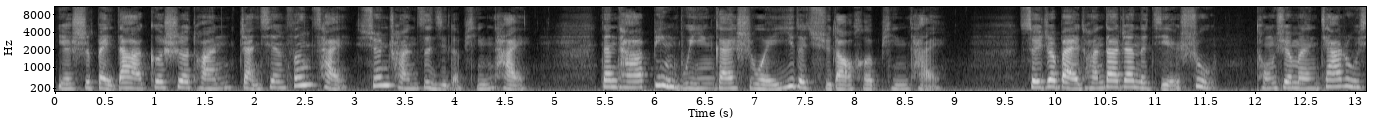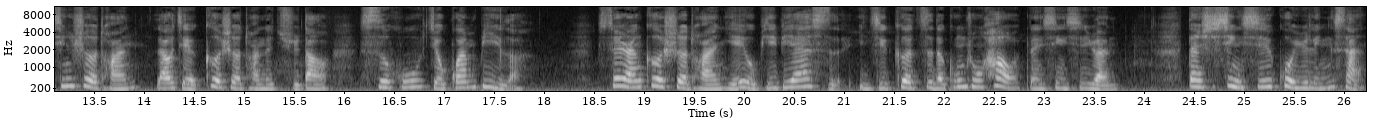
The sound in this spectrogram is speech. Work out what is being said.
也是北大各社团展现风采、宣传自己的平台。但它并不应该是唯一的渠道和平台。随着百团大战的结束，同学们加入新社团、了解各社团的渠道似乎就关闭了。虽然各社团也有 BBS 以及各自的公众号等信息源，但是信息过于零散，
